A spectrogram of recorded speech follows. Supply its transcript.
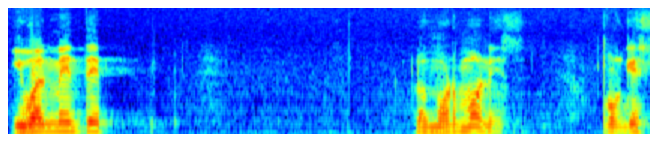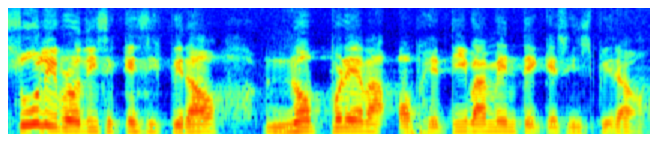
Igualmente, los mormones, porque su libro dice que es inspirado, no prueba objetivamente que es inspirado.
